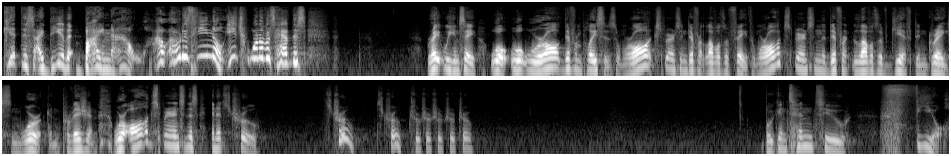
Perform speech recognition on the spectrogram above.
get this idea that by now? How, how does he know? Each one of us have this, right? We can say, well, well, we're all different places, and we're all experiencing different levels of faith, and we're all experiencing the different levels of gift and grace and work and provision. We're all experiencing this, and it's true. It's true. It's true. True, true, true, true, true. But we can tend to feel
